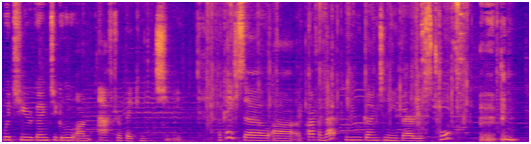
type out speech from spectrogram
which you're going to glue on after baking the chibi. Okay, so uh, apart from that, you're going to need various tools.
